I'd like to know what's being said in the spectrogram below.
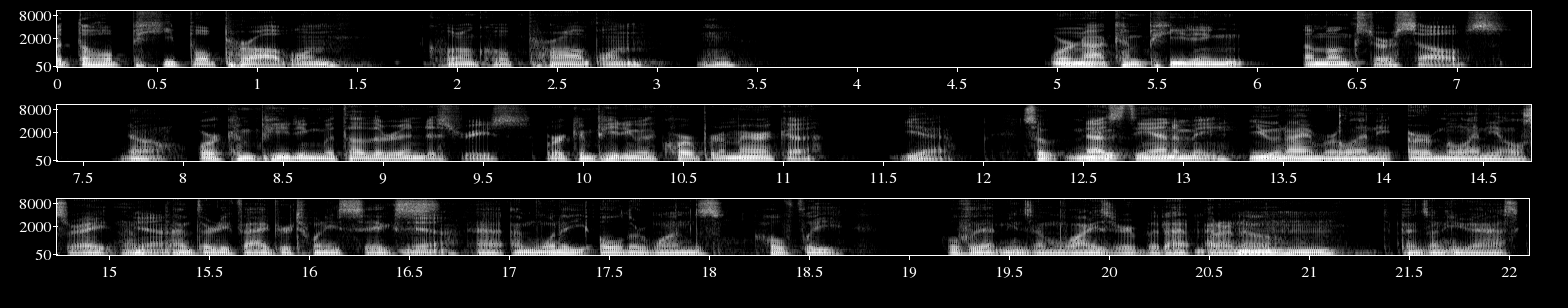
with the whole people problem, quote unquote problem. Mhm. We're not competing amongst ourselves No. or competing with other industries. We're competing with corporate America. Yeah. So That's you, the enemy. you and I are, millenni- are millennials, right? I'm, Yeah. I'm 35, you're 26. Yeah. Uh, I'm one of the older ones. Hopefully, hopefully that means I'm wiser, but I, I don't know. Mhm. Depends on who you ask.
